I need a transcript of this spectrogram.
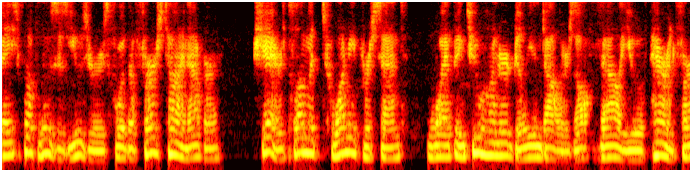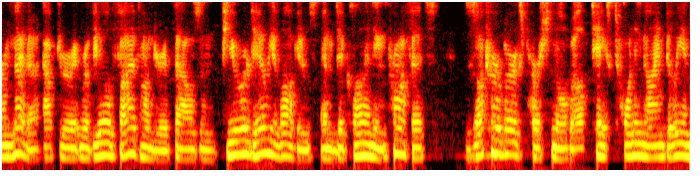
Facebook loses users for the first time ever. Shares plummet 20% wiping $200 billion off value of parent firm Meta after it revealed 500,000 fewer daily logins and declining profits. Zuckerberg's personal wealth takes $29 billion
